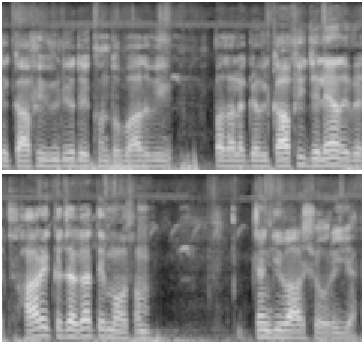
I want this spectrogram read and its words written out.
ਤੇ ਕਾਫੀ ਵੀਡੀਓ ਦੇਖਣ ਤੋਂ ਬਾਅਦ ਵੀ ਪਤਾ ਲੱਗਿਆ ਵੀ ਕਾਫੀ ਜ਼ਿਲ੍ਹਿਆਂ ਦੇ ਵਿੱਚ ਹਰ ਇੱਕ ਜਗ੍ਹਾ ਤੇ ਮੌਸਮ ਚੰਗੀ ਬਾਰਿਸ਼ ਹੋ ਰਹੀ ਹੈ।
